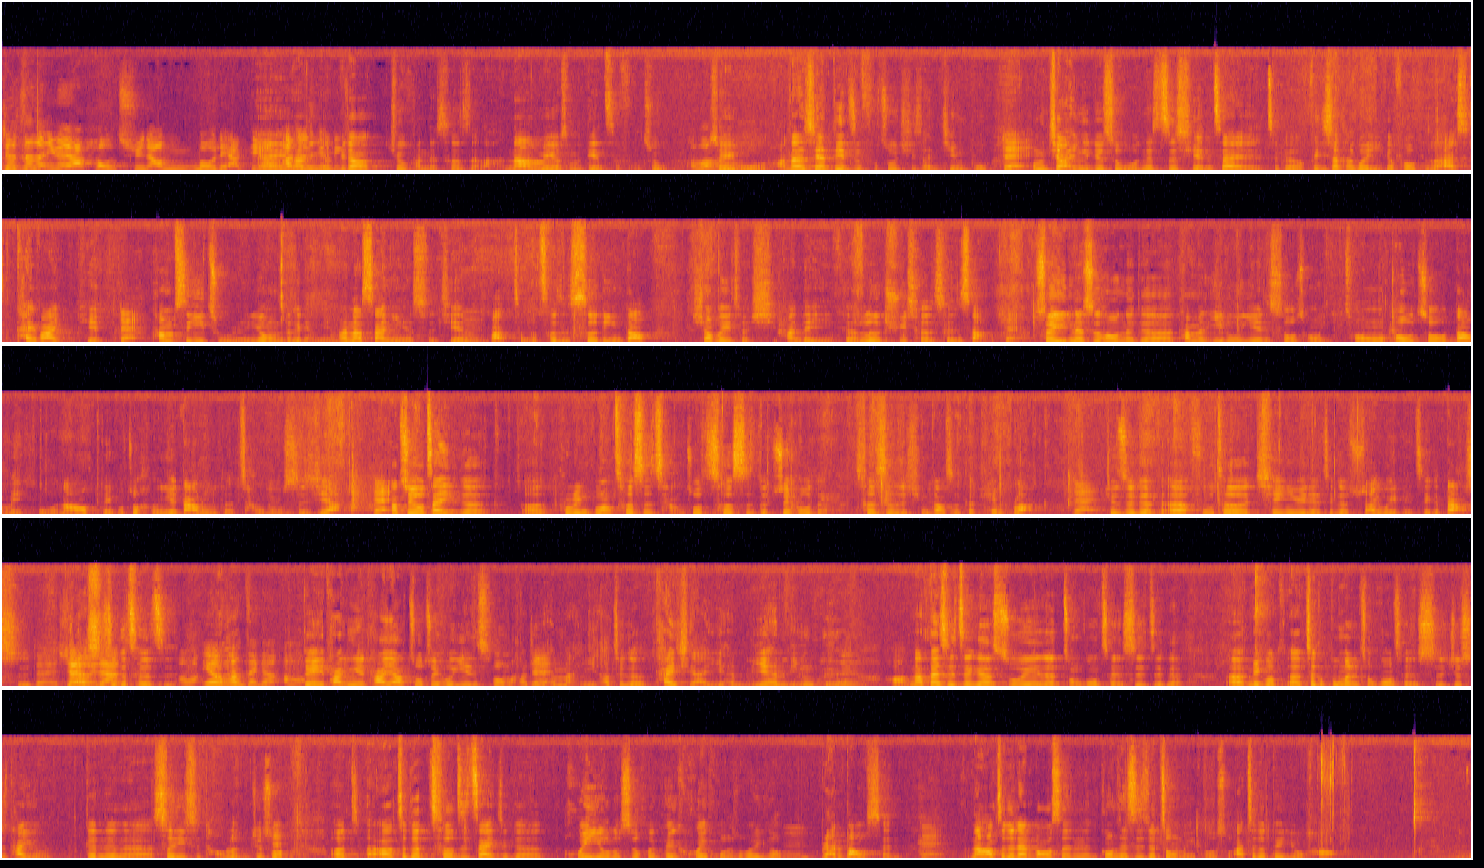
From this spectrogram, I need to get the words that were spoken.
就真的因为他后驱，然后没俩掉。对，他那个比较旧款的车子啦，那没有什么电子辅助，所以我好。但是现在电子辅助其实很进步。对，我们讲一个，就是我那之前在这个飞机上看过一个 Focus S 开发影片。对，他们是一组人用那个两年半到三年的时间，把整个车子设定到消费者喜欢的一个乐趣车的身上。对，所以那时候那个他们一路验收，从从欧洲到美国，然后美国做横越大陆的长途试驾。对，那最后在一个呃 Proving Ground 测试场做测试的最后的测试的，请到这个 Ken Block，对，就这个呃福特签约的这个甩尾的这个大师，对，也来试这个车子，哦，因为这个哦，对他，因为他要做最后验收嘛，他觉得很满意，他这个开起来也很也很灵活，好，那但是这个所谓的总工程师，这个呃美国呃这个部门的总工程师，就是他有跟这个设计师讨论，就说呃呃这个车子在这个回油的时候会回回火的时候会有个燃爆声，对，然后这个燃爆声，工程师就皱眉头说啊，这个对油耗。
